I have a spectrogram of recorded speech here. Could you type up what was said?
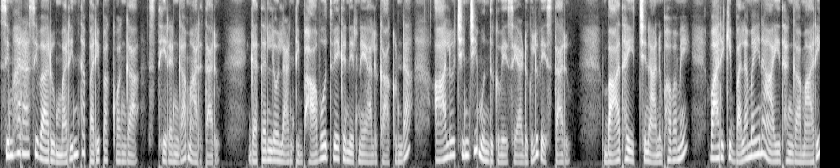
సింహరాశివారు మరింత పరిపక్వంగా స్థిరంగా మారతారు. గతంలో లాంటి భావోద్వేగ నిర్ణయాలు కాకుండా ఆలోచించి ముందుకు వేసే అడుగులు వేస్తారు. బాధ ఇచ్చిన అనుభవమే వారికి బలమైన ఆయుధంగా మారి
